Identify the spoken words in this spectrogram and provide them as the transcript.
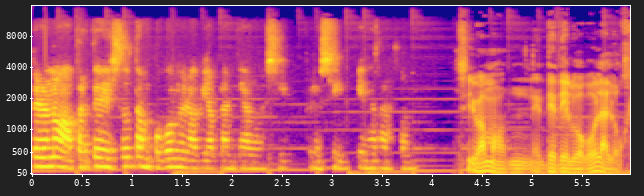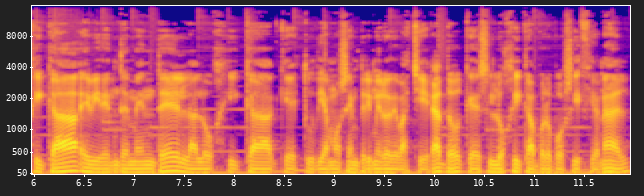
Pero no, aparte de eso tampoco me lo había planteado así, pero sí, tienes razón. Sí, vamos, desde luego la lógica, evidentemente, la lógica que estudiamos en primero de bachillerato, que es lógica proposicional,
